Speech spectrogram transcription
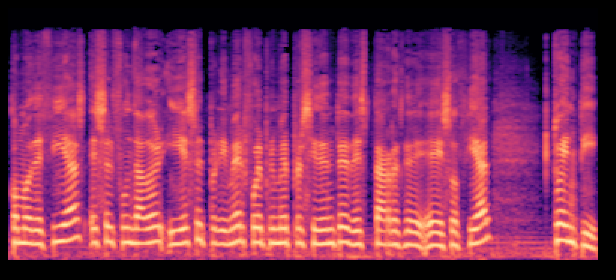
Como decías, es el fundador y es el primer, fue el primer presidente de esta red eh, social. 20.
